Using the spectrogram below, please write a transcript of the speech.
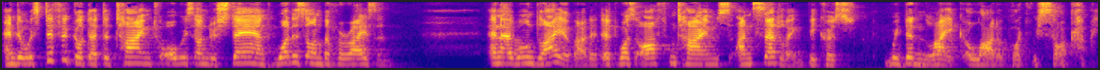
And it was difficult at the time to always understand what is on the horizon. And I won't lie about it. It was oftentimes unsettling because we didn't like a lot of what we saw coming.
